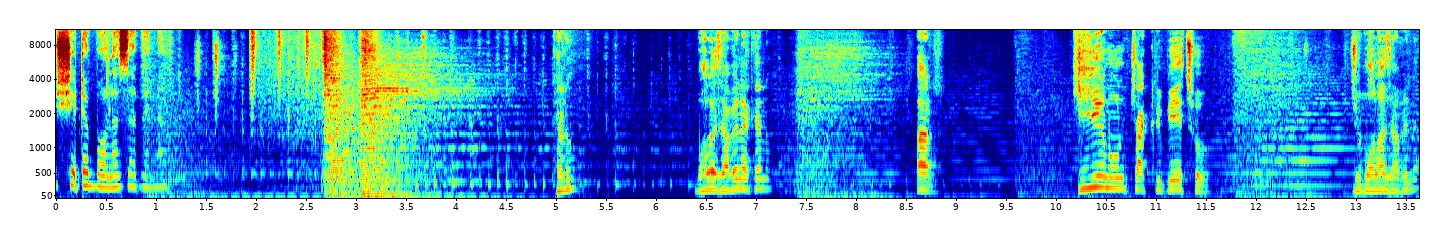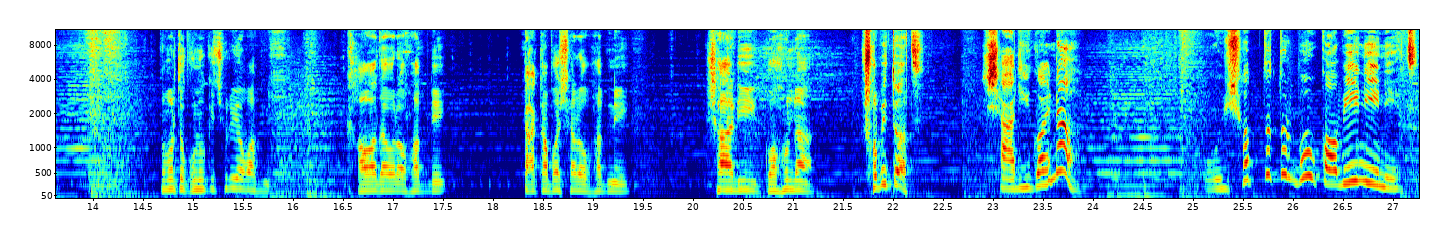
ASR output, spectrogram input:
সেটা বলা যাবে না। কেন? বলা যাবে না কেন? আর কি এমন চাকরি পেয়েছ যে বলা যাবে না? তোমার তো কোনো কিছুরই অভাব নেই। খাওয়া দাওয়ার অভাব নেই টাকা পয়সার অভাব নেই, শাড়ি, গহনা, সবই তো আছে। শাড়ি, গয়না? ওই সব তো তোর বউ কবেই নিয়ে নিয়েছে।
